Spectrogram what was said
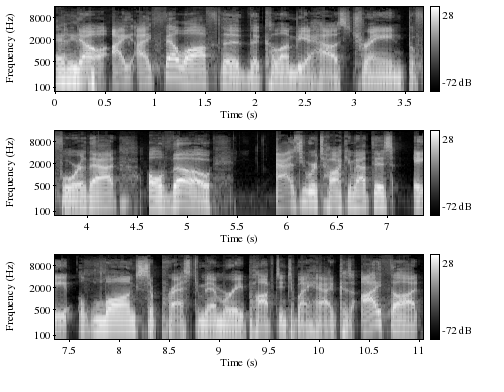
And it- no, I, I fell off the, the Columbia House train before that. Although, as you were talking about this, a long suppressed memory popped into my head because I thought,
